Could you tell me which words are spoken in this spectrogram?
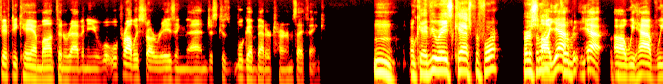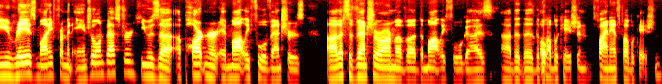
50k a month in revenue, we'll, we'll probably start raising then just because we'll get better terms, I think. Mm, okay. Have you raised cash before? Personally? Uh, yeah, for... yeah. Uh, we have. We raised money from an angel investor. He was a, a partner at Motley Fool Ventures. Uh, that's a venture arm of uh, the Motley Fool guys, uh, the the, the oh. publication, finance publication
